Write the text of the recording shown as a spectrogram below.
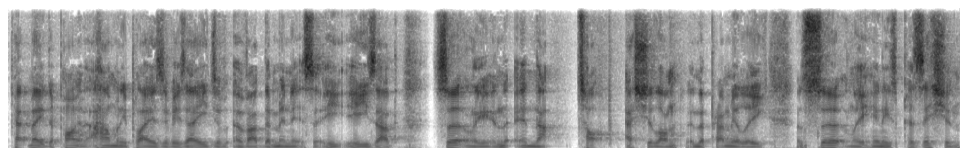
Pep made the point that how many players of his age have, have had the minutes that he, he's had. Certainly in in that top echelon in the Premier League, and certainly in his position.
